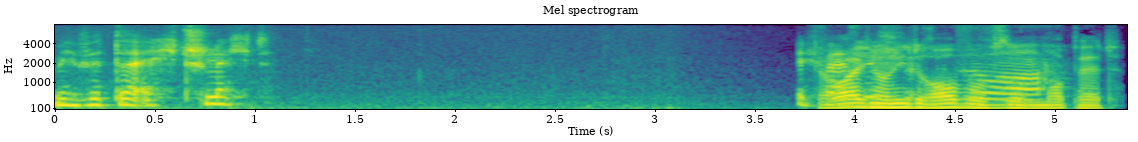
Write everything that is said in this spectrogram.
Mir wird da echt schlecht. Ich Da war ich noch nie drauf auf so boah, einem Moped.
